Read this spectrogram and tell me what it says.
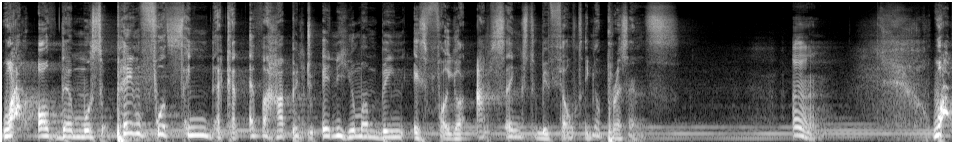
One of the most painful things that can ever happen to any human being is for your absence to be felt in your presence. Mm. One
